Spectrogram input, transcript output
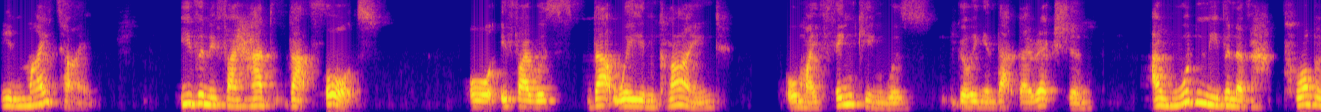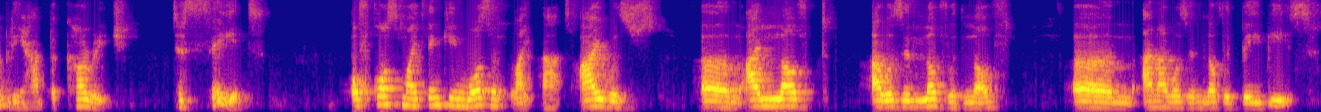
In my time, even if I had that thought, or if I was that way inclined, or my thinking was going in that direction, I wouldn't even have probably had the courage to say it. Of course, my thinking wasn't like that. I was, um, I loved, I was in love with love um, and I was in love with babies.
